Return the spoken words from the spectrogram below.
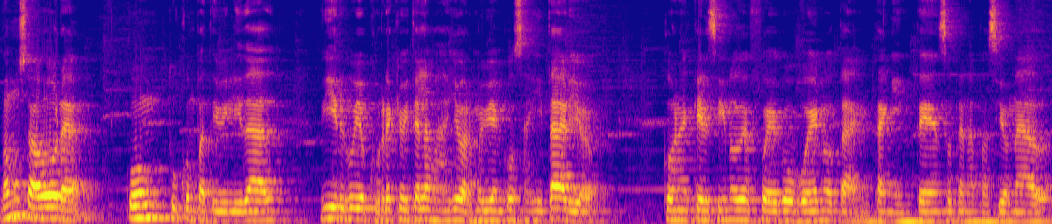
Vamos ahora con tu compatibilidad Virgo y ocurre que hoy te la vas a llevar muy bien con Sagitario, con aquel signo de fuego bueno, tan, tan intenso, tan apasionado,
